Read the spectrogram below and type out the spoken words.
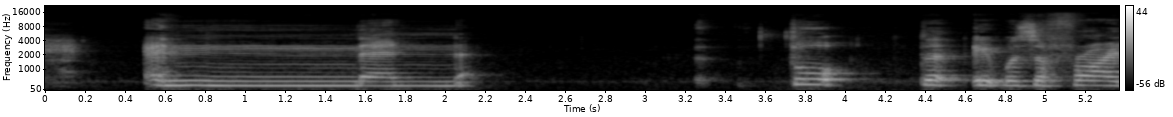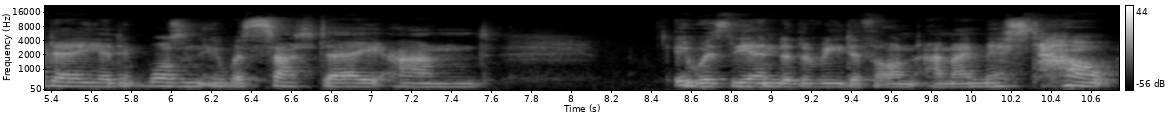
and then thought that it was a Friday and it wasn't, it was Saturday and it was the end of the readathon and I missed out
